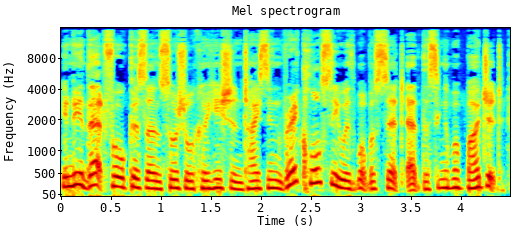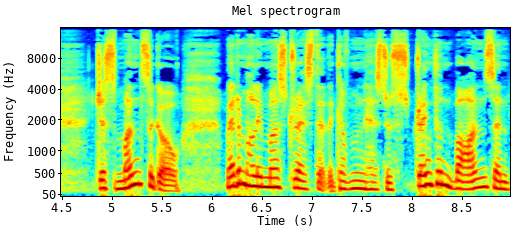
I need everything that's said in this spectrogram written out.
Indeed, that focus on social cohesion ties in very closely with what was said at the Singapore budget just months ago. Madam Halimah stressed that the government has to strengthen bonds and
